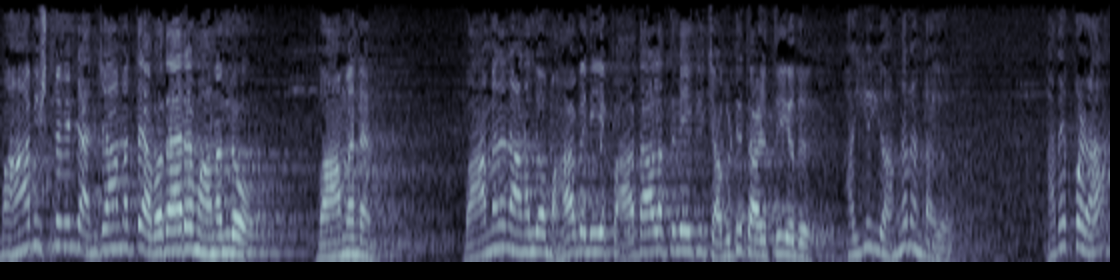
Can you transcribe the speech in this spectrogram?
മഹാവിഷ്ണുവിന്റെ അഞ്ചാമത്തെ അവതാരമാണല്ലോ വാമനൻ. വാമനനാണല്ലോ മഹാബലിയെ പാതാളത്തിലേക്ക് ചവിട്ടി താഴ്ത്തിയത്. അയ്യോ അങ്ങനെ ഉണ്ടായോ അതെപ്പോഴാ?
